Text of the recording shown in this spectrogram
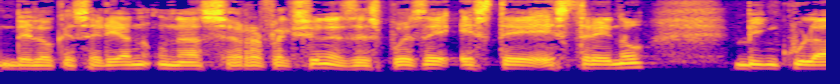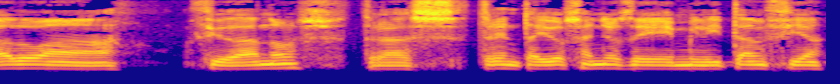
de lo que serían unas reflexiones después de este estreno vinculado a Ciudadanos, tras 32 años de militancia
